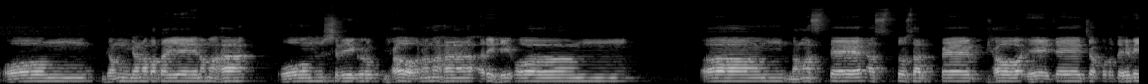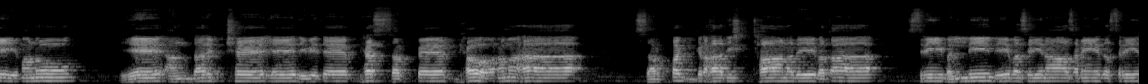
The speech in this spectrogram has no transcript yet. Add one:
ఓం గం గణపతయే నమ ఓం శ్రీగురుభ్యో నమ హరి ఓం ఓం నమస్తే అస్తు సర్పేభ్యో ఏకే చ పృథివీమను ఏ అంతరిక్షే ఏ దివితేభ్యः సర్పేభ్యో నమ సర్పగ్రహాధిష్టానదేవత శ్రీ వల్లీ దేవసేనా సమేత శ్రీ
